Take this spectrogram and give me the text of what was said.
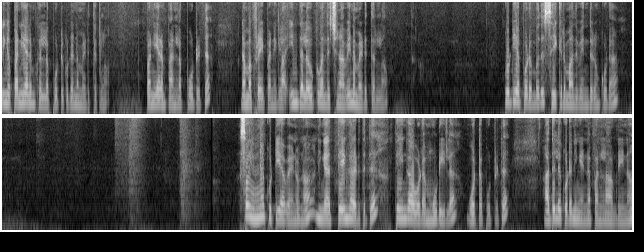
நீங்கள் பனியாரம் கல்லில் போட்டு கூட நம்ம எடுத்துக்கலாம். பனியாரம் பேனில் போட்டுட்டு நம்ம ஃப்ரை பண்ணிக்கலாம். இந்த அளவுக்கு வந்துச்சுனாவே நம்ம எடுத்துடலாம். குட்டியாக போடும்போது சீக்கிரமாக அது வெந்துடும் கூட. ஸோ இன்னும் குட்டியாக வேணும்னா நீங்கள் தேங்காய் எடுத்துகிட்டு தேங்காவோட மூடியில் ஓட்டை போட்டுட்டு அதில் கூட நீங்கள் என்ன பண்ணலாம் அப்படின்னா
